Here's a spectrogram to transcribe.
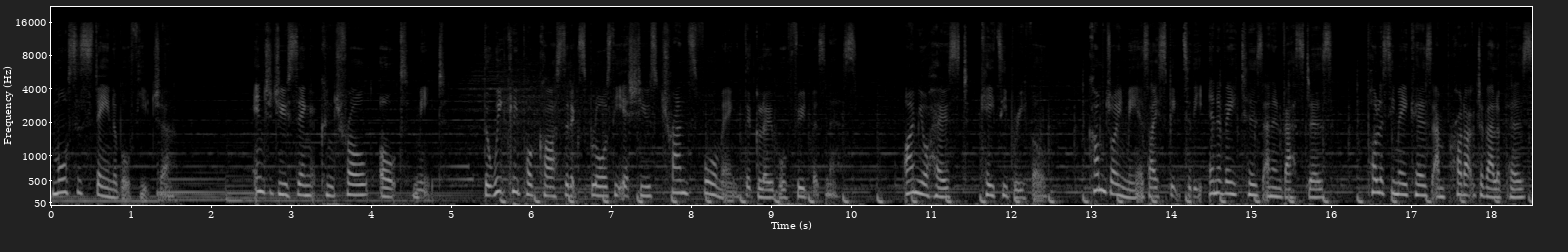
more sustainable future? Introducing Control Alt Meat, the weekly podcast that explores the issues transforming the global food business. I'm your host, Katie Briefel. Come join me as I speak to the innovators and investors, policymakers and product developers,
